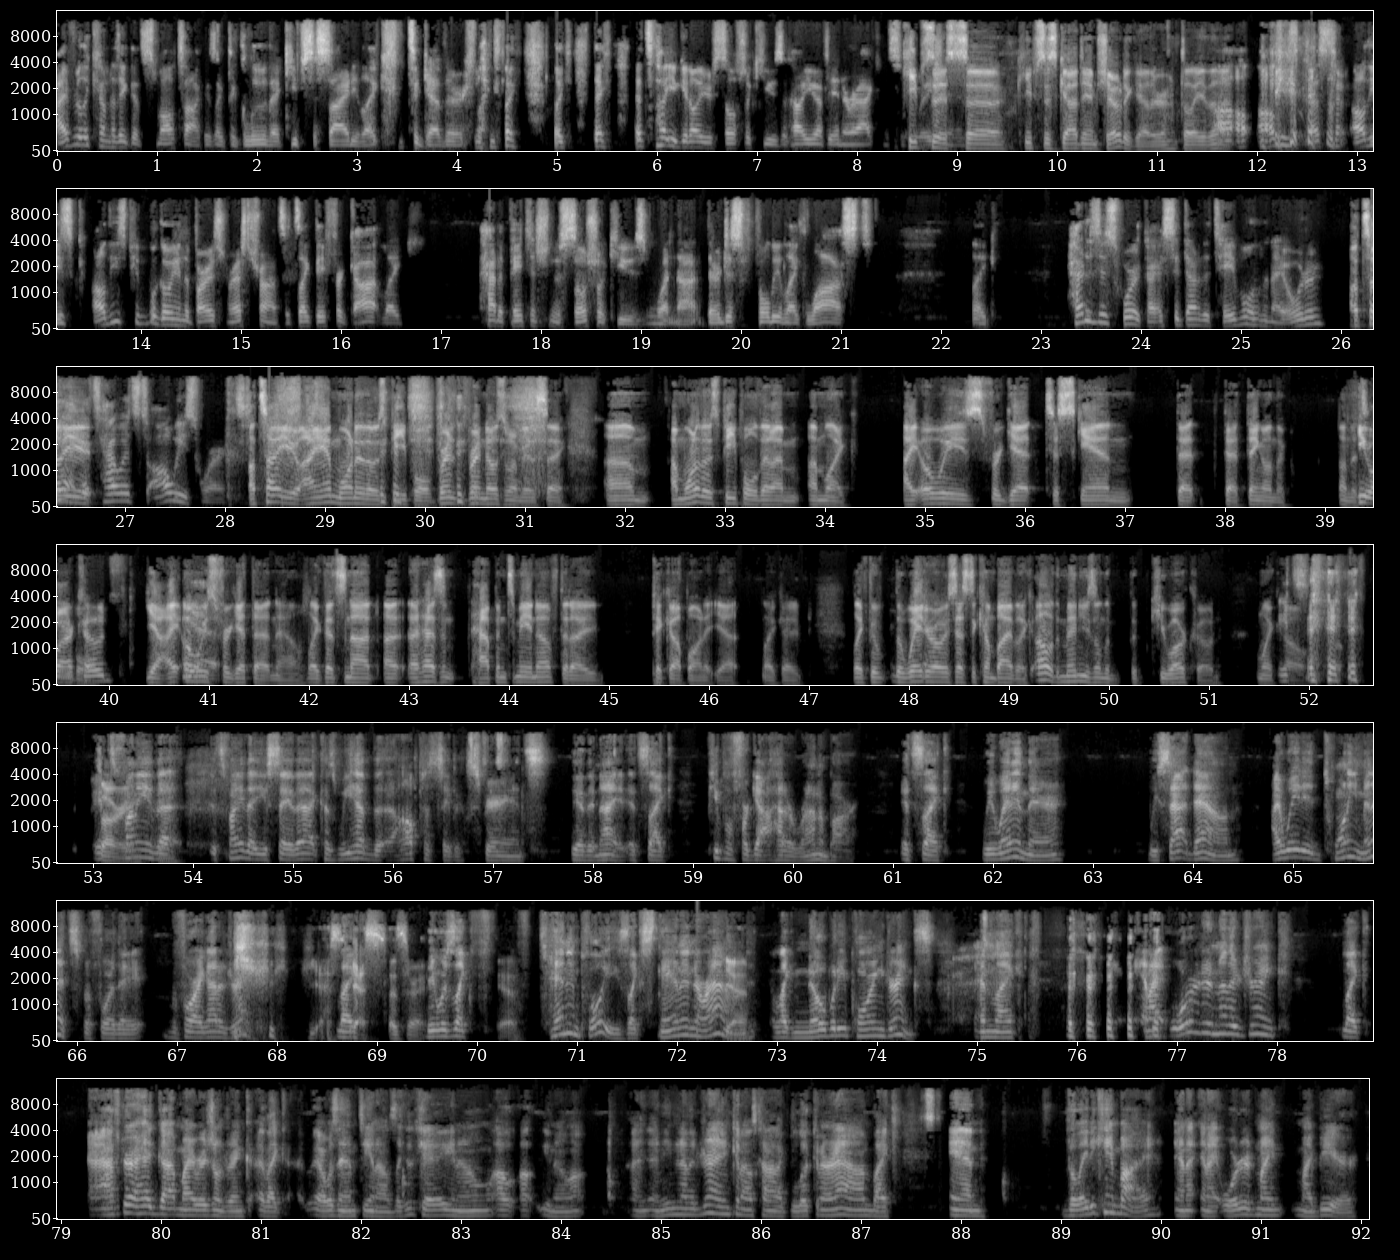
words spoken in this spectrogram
I've really come to think that small talk is like the glue that keeps society like together. like like like that, that's how you get all your social cues of how you have to interact. keeps this uh, keeps this goddamn show together. I'll tell you that. All, all these custom, all these all these people going into bars and restaurants. It's like they forgot like how to pay attention to social cues and whatnot. They're just fully like lost. Like, how does this work? I sit down at the table and then I order. I'll tell yeah, you, that's how it's always worked. I'll tell you, I am one of those people. Brent, Brent knows what I'm going to say. Um, I'm one of those people that I'm, I'm like, I always forget to scan that that thing on the on the QR table. code. Yeah, I always yeah. forget that now. Like that's not uh, that hasn't happened to me enough that I pick up on it yet. Like I like the the waiter always has to come by like, "Oh, the menu's on the, the QR code." I'm like, "Oh." oh. It's Sorry. funny that yeah. it's funny that you say that because we had the opposite experience the other night. It's like people forgot how to run a bar. It's like we went in there, we sat down. I waited 20 minutes before they before I got a drink. yes, like, yes, that's right. There was like yeah. 10 employees like standing around, yeah. like nobody pouring drinks, and like, and I ordered another drink, like after I had got my original drink, I like I was empty, and I was like, okay, you know, I'll, I'll you know, I, I, need another drink, and I was kind of like looking around, like, and the lady came by, and I, and I ordered my my beer,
